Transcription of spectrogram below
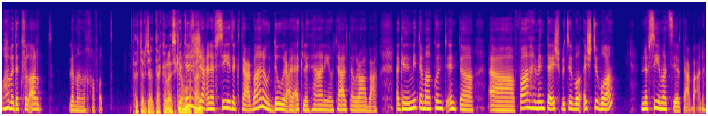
وهبدك في الأرض لما انخفض. فترجع تاكل ايس كريم ثانية فترجع نفسيتك تعبانة وتدور على أكلة ثانية وثالثة ورابعة. لكن متى ما كنت أنت آه فاهم أنت إيش بتبغى إيش تبغى النفسية ما تصير تعبانة.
